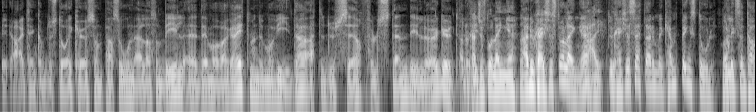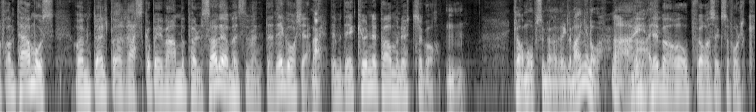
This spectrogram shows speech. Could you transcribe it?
Ja, jeg tenker om du står i kø som person eller som bil, eh, det må være greit, men du må vite at du ser fullstendig løk ut. Ja, Du kan ikke stå lenge. Nei, du kan ikke stå lenge. Nei. Du kan ikke sette deg med campingstol og liksom ta fram termos og eventuelt raske opp ei varme pølse der mens du venter. Det går ikke. Nei. Det, det er kun et par minutter som går. Klarer vi å oppsummere reglementet nå? Nei, det er bare å oppføre seg som folk.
